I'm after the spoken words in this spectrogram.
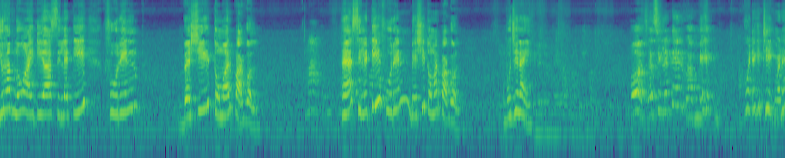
you have no idea Sylheti ফুরিন বেশি তোমার পাগল। হ্যাঁ সিলেটি ফুরিন বেশি তোমার পাগল। বুঝি নাই? ও সিলেটের আপু এটা কি ঠিক? মানে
